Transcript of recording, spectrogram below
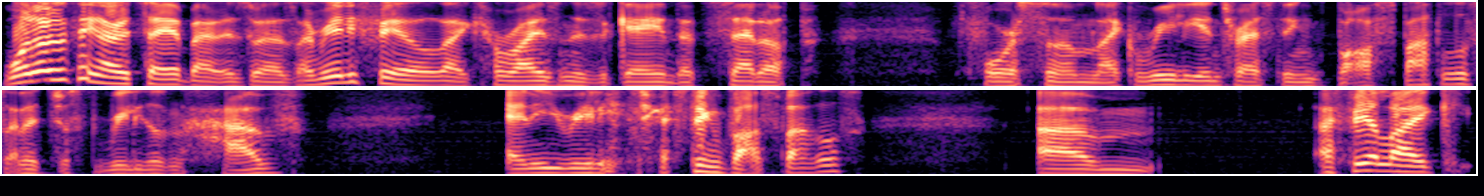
One other thing I would say about it as well is I really feel like Horizon is a game that's set up for some like really interesting boss battles, and it just really doesn't have any really interesting boss battles. Um, I feel like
